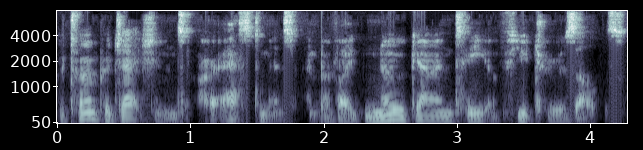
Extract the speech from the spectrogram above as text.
Return projections are estimates and provide no guarantee of future results.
